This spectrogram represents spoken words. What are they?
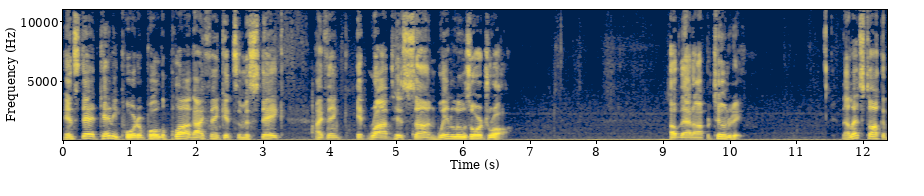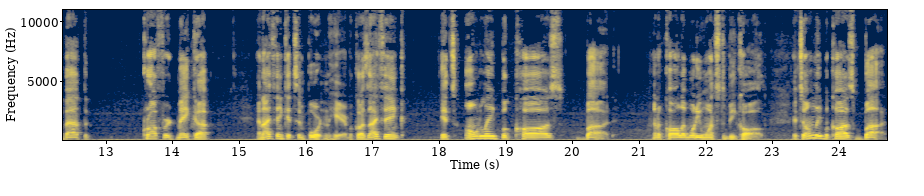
Instead, Kenny Porter pulled the plug. I think it's a mistake. I think it robbed his son, win, lose, or draw, of that opportunity. Now let's talk about the Crawford makeup, and I think it's important here because I think it's only because Bud, I'm going to call him what he wants to be called, it's only because Bud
